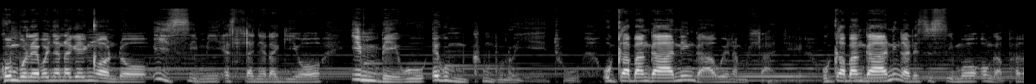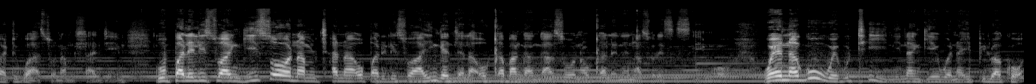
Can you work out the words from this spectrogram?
Khumbule bonyana-ke ingqondo iyisimi esihlanyela kiyo imbewu ekumkhumbulo yethu. Ucabangani ngawe namhlanje. Ucabangani ngalesi simo ongaphakathi kwaso namhlanje. Ubhaleliswa ngiso namtshana ubhaleliswa ingendlela ocabanga ngaso na uqalene naso lesi simo. Wena kuwe kuthini nange wena impilo yakho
